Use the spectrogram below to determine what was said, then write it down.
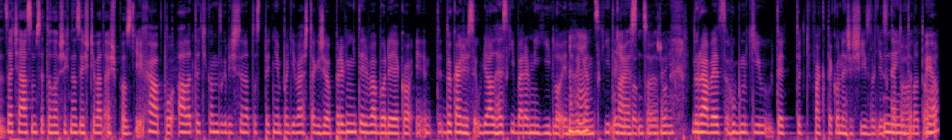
začala jsem se tohle všechno zjišťovat až později. Chápu, ale teď, když se na to zpětně podíváš, takže jo, první ty dva body, jako dokáže si udělat hezký barevný jídlo i neveganský. Mm-hmm. No jasně, to, samozřejmě. Druhá věc, hubnutí teď, teď fakt jako neřeší z hlediska tohohle toho.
